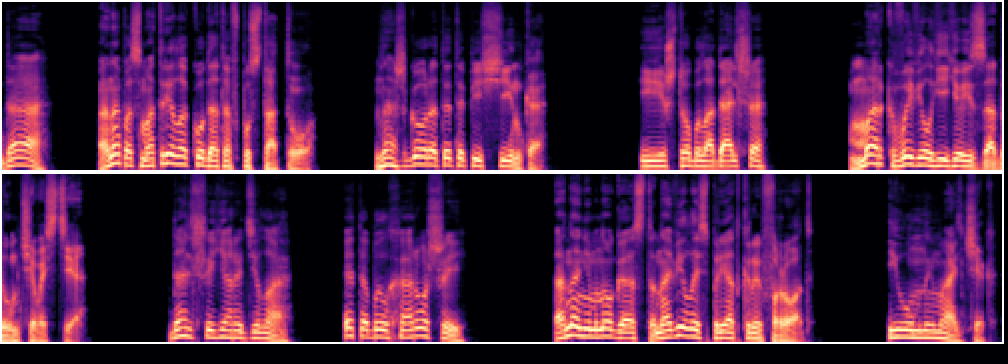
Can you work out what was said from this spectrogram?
Да. Она посмотрела куда-то в пустоту. Наш город — это песчинка. И что было дальше? Марк вывел ее из задумчивости. Дальше я родила. Это был хороший... Она немного остановилась, приоткрыв рот. И умный мальчик.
